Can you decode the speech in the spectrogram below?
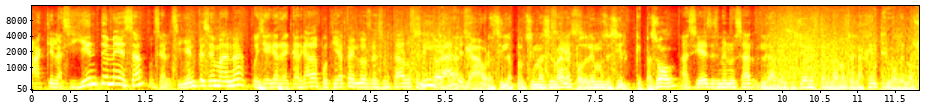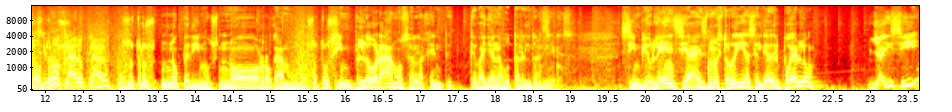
a que la siguiente mesa, o sea, la siguiente semana, pues llegue recargada porque ya trae los resultados electorales. ya, ahora sí, la próxima semana podremos decir qué pasó. Así es, desmenuzar. La decisión está en manos de la gente, no de nosotros. No, claro, claro. Nosotros no pedimos, no rogamos, nosotros imploramos a la gente que vayan a votar el domingo. Sin violencia, es nuestro día, es el día del pueblo. Y ahí sí,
